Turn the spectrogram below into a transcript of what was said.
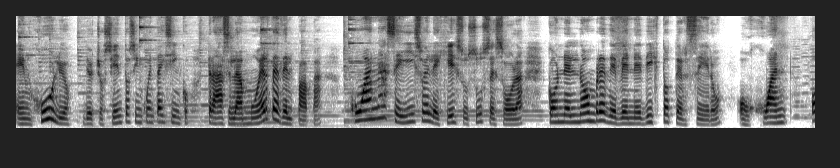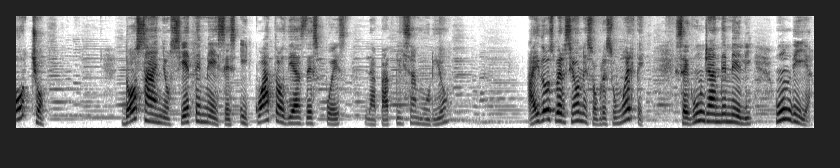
En julio de 855, tras la muerte del Papa, Juana se hizo elegir su sucesora con el nombre de Benedicto III o Juan VIII. Dos años, siete meses y cuatro días después, la papisa murió. Hay dos versiones sobre su muerte. Según Jean de Meli, un día,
